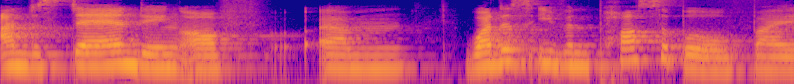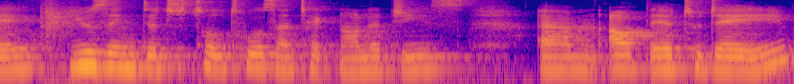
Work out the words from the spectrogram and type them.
understanding of um, what is even possible by using digital tools and technologies um, out there today.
